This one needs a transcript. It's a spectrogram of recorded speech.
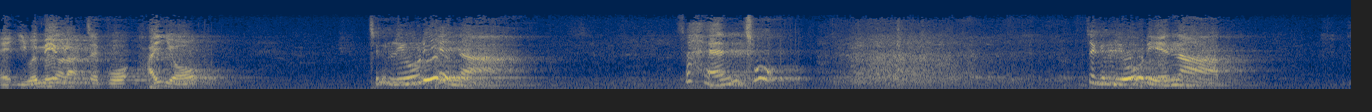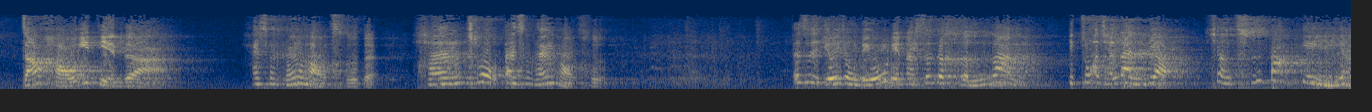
哎，以为没有了，再剥还有这个榴莲呐。这很臭，这个榴莲呐，长好一点的啊，还是很好吃的，很臭，但是很好吃。但是有一种榴莲啊，生的很烂，一抓起来烂掉，像吃大便一样。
